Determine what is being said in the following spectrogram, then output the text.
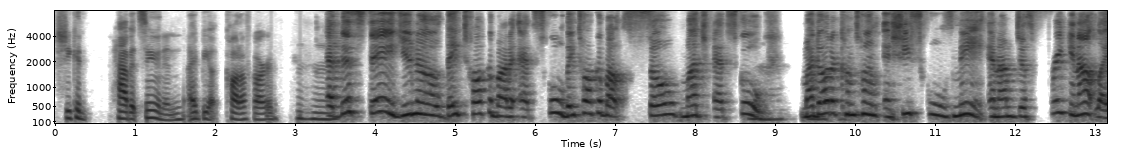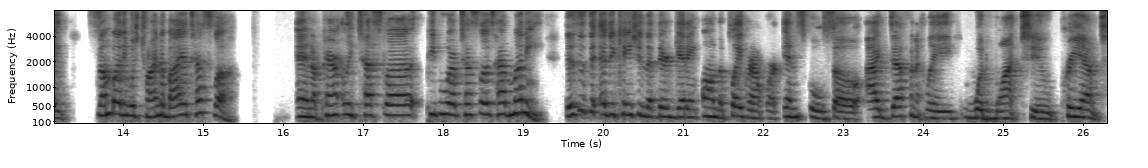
she could have it soon, and I'd be caught off guard. Mm-hmm. At this stage, you know, they talk about it at school. They talk about so much at school. Mm-hmm. My daughter comes home and she schools me, and I'm just freaking out like somebody was trying to buy a Tesla. And apparently, Tesla, people who have Teslas have money. This is the education that they're getting on the playground or in school. So I definitely would want to preempt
